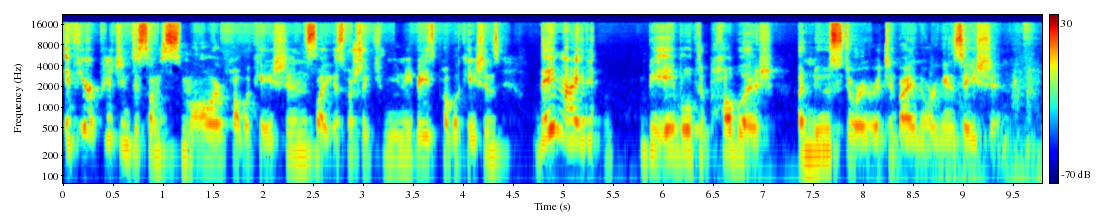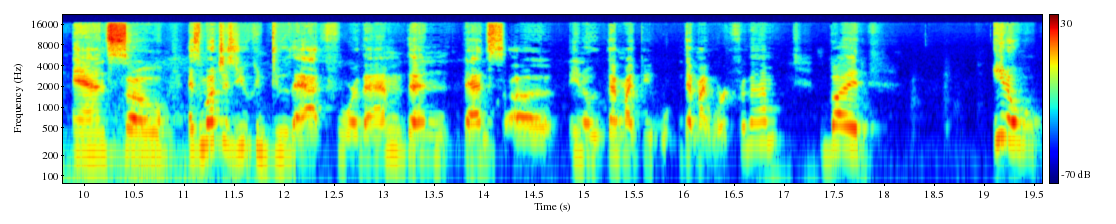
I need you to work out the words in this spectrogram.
if you're pitching to some smaller publications, like especially community based publications, they might be able to publish a news story written by an organization. And so, as much as you can do that for them, then that's, uh, you know, that might be, that might work for them. But, you know,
